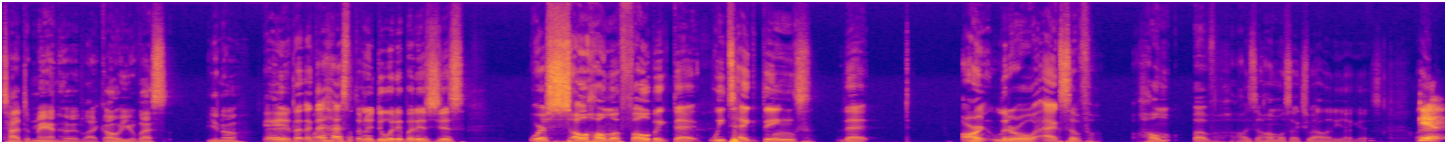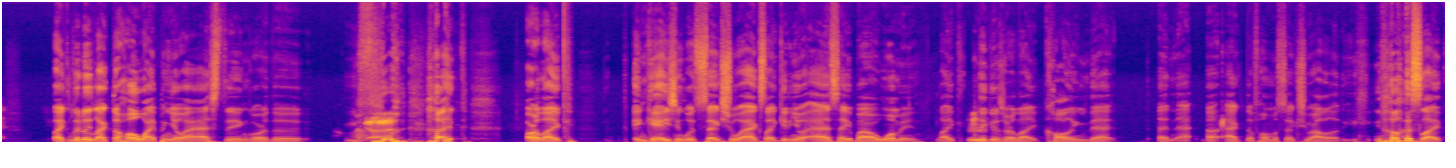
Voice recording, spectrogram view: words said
tied to manhood. Like, oh, you're less. You know. Yeah, like, like that has something to do with it. But it's just we're so homophobic that we take things that aren't literal acts of home of is it homosexuality, I guess. Like, yeah. Like literally like the whole wiping your ass thing or the like or like engaging with sexual acts like getting your ass ate by a woman. Like mm. niggas are like calling that an a, act of homosexuality. You know, it's like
